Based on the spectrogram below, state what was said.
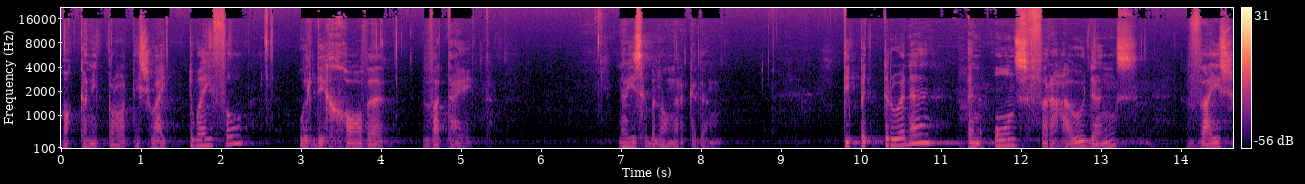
maar kan nie praat nie. So hy twyfel oor die gawe wat hy het. Nou hier's 'n belangrike ding. Die patrone in ons verhoudings wys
